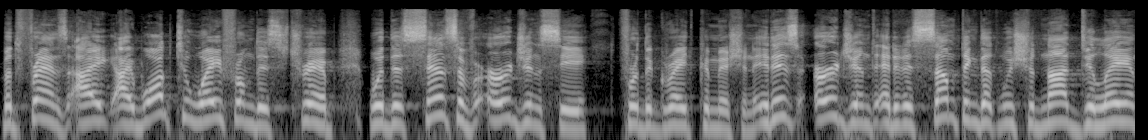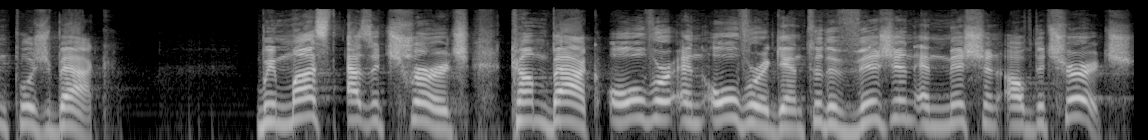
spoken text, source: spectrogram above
But friends, I, I walked away from this trip with this sense of urgency for the Great Commission. It is urgent, and it is something that we should not delay and push back. We must, as a church, come back over and over again to the vision and mission of the church.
